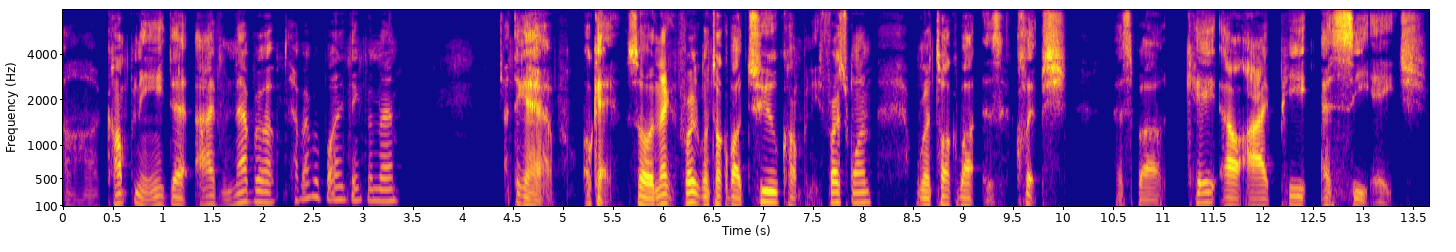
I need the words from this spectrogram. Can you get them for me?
a company that I've never have I ever bought anything from them. I think I have. Okay, so next first we're going to talk about two companies. First one we're going to talk about is Klipsch. That's spelled K L I P S C H.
